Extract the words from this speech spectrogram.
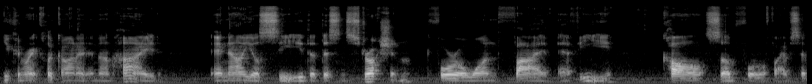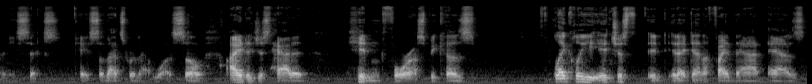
you can right click on it and unhide, and now you'll see that this instruction, 4015FE, call sub 40576. Okay, so that's where that was. So IDA just had it hidden for us because likely it just it, it identified that as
